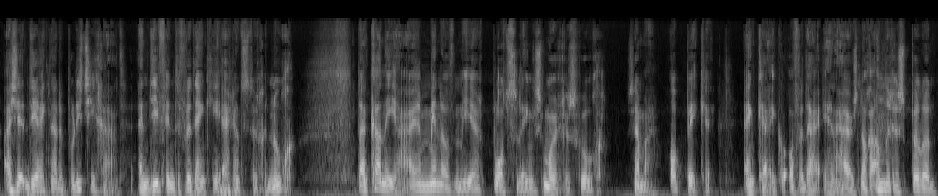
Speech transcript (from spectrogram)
Als je direct naar de politie gaat... en die vindt de verdenking ernstig genoeg... dan kan hij haar min of meer plotseling... 's morgens vroeg zeg maar, oppikken... en kijken of er daar in huis nog andere spullen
